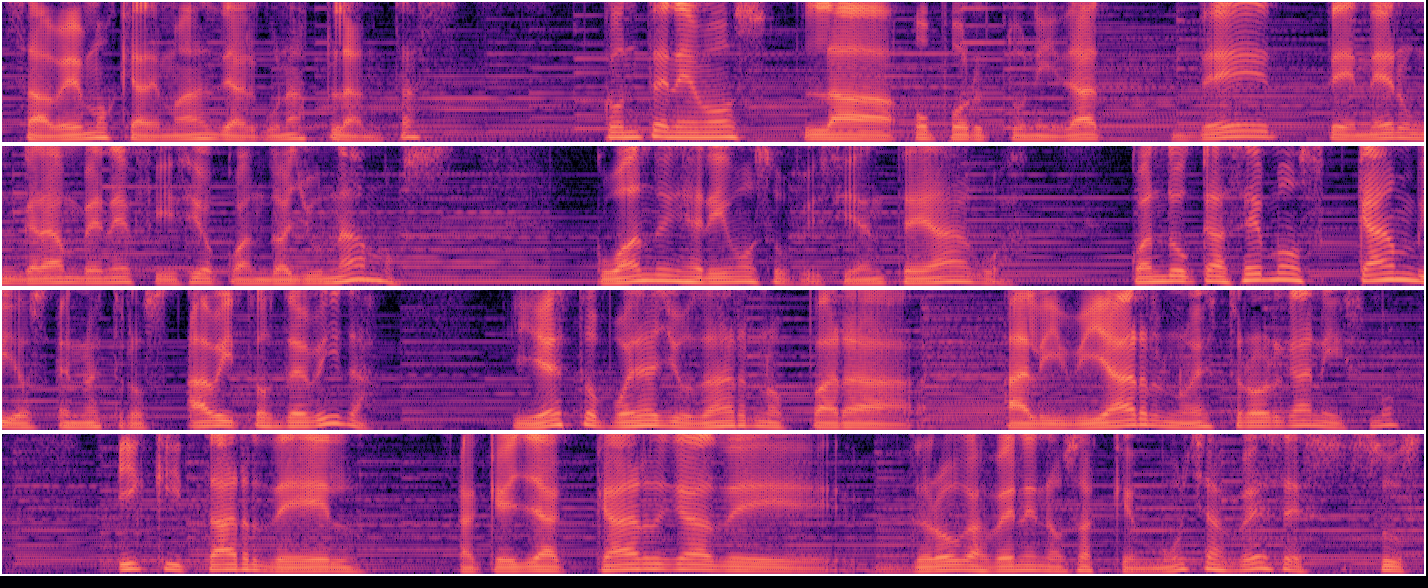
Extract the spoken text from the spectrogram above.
Sabemos que además de algunas plantas, contenemos la oportunidad de tener un gran beneficio cuando ayunamos, cuando ingerimos suficiente agua, cuando hacemos cambios en nuestros hábitos de vida. Y esto puede ayudarnos para aliviar nuestro organismo y quitar de él aquella carga de drogas venenosas que muchas veces sus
